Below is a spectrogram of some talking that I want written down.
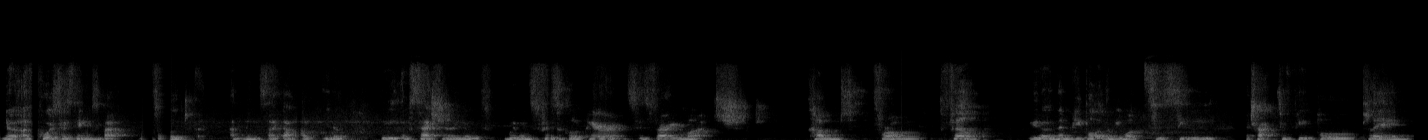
you know, of course, there's things about vote and things like that, but you know, the obsession you know, with women's physical appearance is very much comes from film. You know, and then people only want to see attractive people playing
